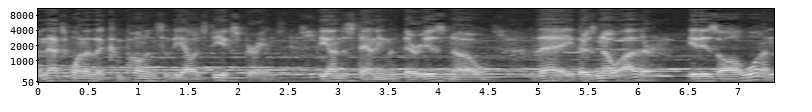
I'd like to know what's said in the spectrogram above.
And that's one of the components of the LSD experience the understanding that there is no they, there's no other. It is all one.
